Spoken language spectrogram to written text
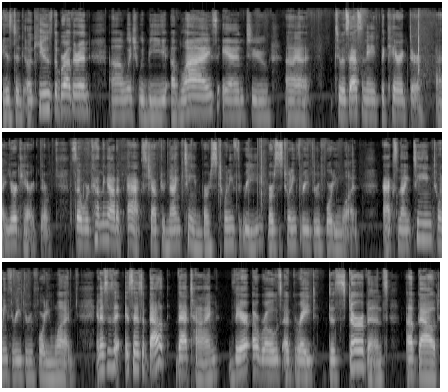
is to accuse the brethren, uh, which would be of lies, and to uh, to assassinate the character, uh, your character. So we're coming out of Acts chapter 19, verse 23, verses 23 through 41. Acts 19 23 through 41. And it says, it says, About that time there arose a great disturbance about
